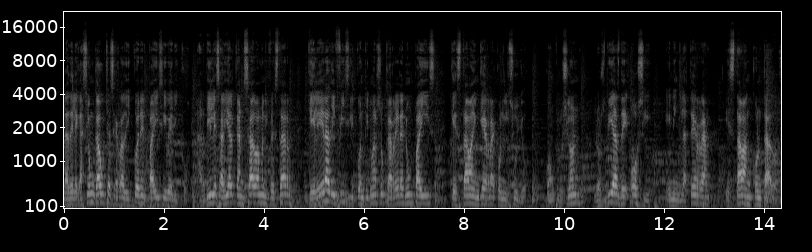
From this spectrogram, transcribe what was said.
la delegación gaucha se radicó en el país ibérico. Ardiles había alcanzado a manifestar que le era difícil continuar su carrera en un país que estaba en guerra con el suyo. Conclusión, los días de Ozzy en Inglaterra estaban contados.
